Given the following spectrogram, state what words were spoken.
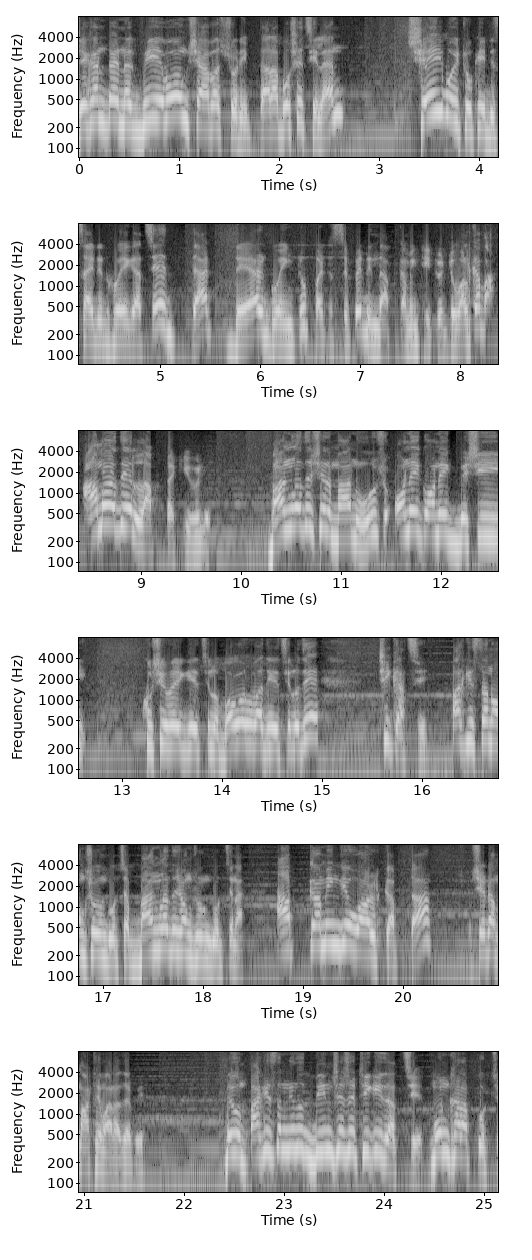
যেখানটায় নকভি এবং শাহবাজ শরীফ তারা বসেছিলেন, সেই বৈঠকে ডিসাইডেড হয়ে গেছে that they are going to participate in the upcoming T twenty world cup আমাদের লাভটা কি হলো? বাংলাদেশের মানুষ অনেক অনেক বেশি খুশি হয়ে গিয়েছিল, বগল বাজিয়েছিল যে, ঠিক আছে, পাকিস্তান অংশগ্রহণ করছে, বাংলাদেশ অংশগ্রহণ করছে না। আপকামিং যে ওয়ার্ল্ড কাপটা সেটা মাঠে মারা যাবে। দেখুন, পাকিস্তান কিন্তু দিন শেষে ঠিকই যাচ্ছে, মন খারাপ করছে,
